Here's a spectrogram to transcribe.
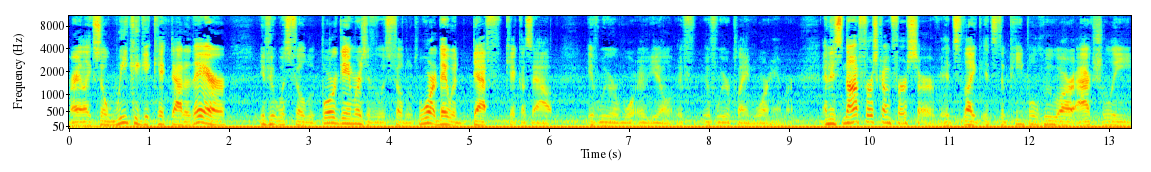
Right, like so we could get kicked out of there if it was filled with board gamers. If it was filled with war, they would def kick us out if we were war, you know if if we were playing Warhammer. And it's not first come first serve. It's like it's the people who are actually,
